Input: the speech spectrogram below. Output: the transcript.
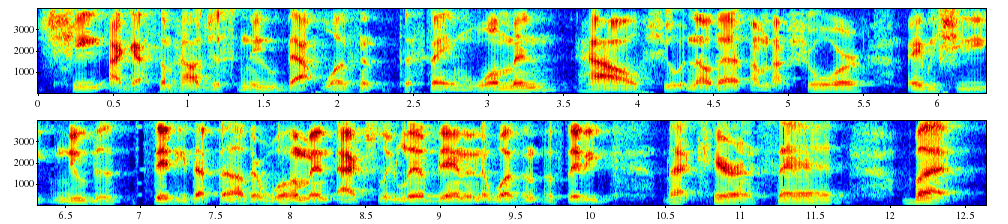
she I guess somehow just knew that wasn't the same woman. How she would know that, I'm not sure. Maybe she knew the city that the other woman actually lived in and it wasn't the city that Karen said. But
